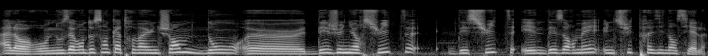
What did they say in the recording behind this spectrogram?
Alors, nous avons 281 chambres, dont euh, des junior suites, des suites et désormais une suite présidentielle.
